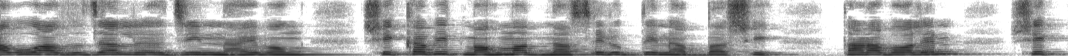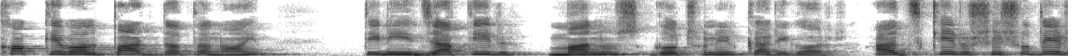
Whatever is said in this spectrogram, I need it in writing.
আবু আফজাল জিন্না এবং শিক্ষাবিদ মোহাম্মদ নাসির উদ্দিন আব্বাসী। তাঁরা বলেন, শিক্ষক কেবল পাঠদাতা নয়, তিনি জাতির মানুষ গঠনের কারিগর। আজকের শিশুদের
